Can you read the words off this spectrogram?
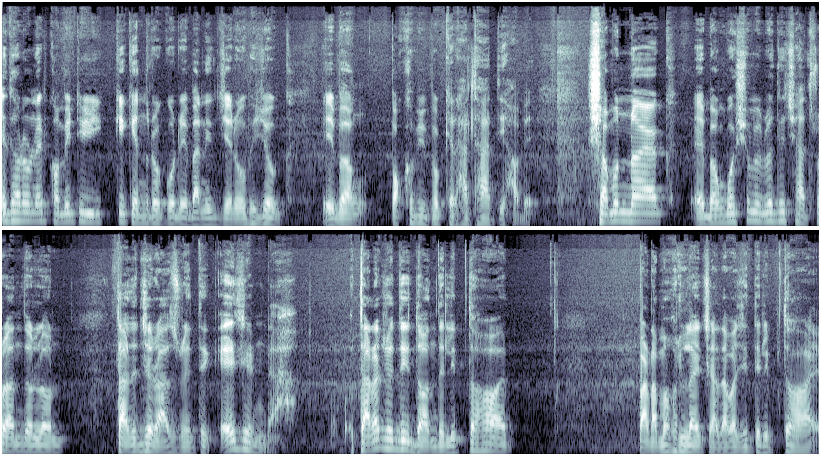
এই ধরনের কমিটিকে কেন্দ্র করে বাণিজ্যের অভিযোগ এবং পক্ষ বিপক্ষের হাতাহাতি হবে। সমন্বয়ক এবং বৈষম্য বিরোধী ছাত্র আন্দোলন, তাদের যে রাজনৈতিক এজেন্ডা, তারা যদি দ্বন্দ্বে লিপ্ত হয়, পাড়া মহল্লায় চাঁদাবাজিতে লিপ্ত হয়,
